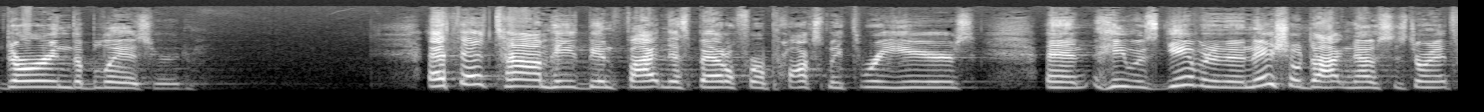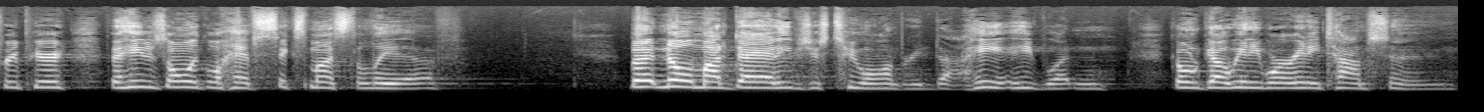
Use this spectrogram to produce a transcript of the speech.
during the blizzard. At that time, he'd been fighting this battle for approximately three years, and he was given an initial diagnosis during that three period that he was only going to have six months to live. But no, my dad, he was just too ornery to die. He, he wasn't going to go anywhere anytime soon.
